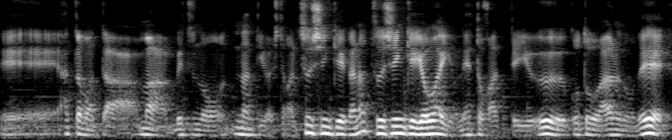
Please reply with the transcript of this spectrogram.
えーはたまた、まあ、別の何て言いましたか通信系かな？通信系弱いよねとかっていうことがあるので、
